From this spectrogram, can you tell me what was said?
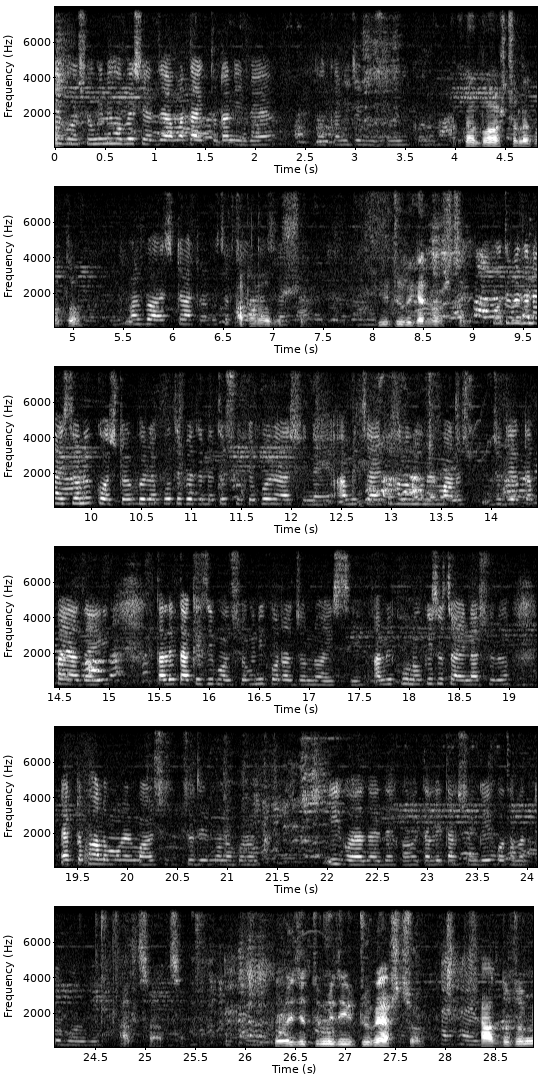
জীবন সঙ্গিনী হবে সে যে আমার দায়িত্বটা নিবে তাকে আমি জীবন সঙ্গিনী করব। আপনার বয়স চলে কত? আমার বয়সটা আঠারো বছর আঠারো বছর। ইউটিউবে কেন আসছেন? প্রতিবেদনে আসছে অনেক কষ্ট করে প্রতিবেদনে তো সুখে পড়ে আসি নাই। আমি চাই ভালো মনের মানুষ যদি একটা পাওয়া যায় তাহলে তাকে জীবন সঙ্গিনী করার জন্য আইছি আমি কোনো কিছু চাই না শুধু একটা ভালো মনের মানুষ যদি মনে করো ই হয়ে যায় দেখা হয় তাহলে তার সঙ্গেই কথাবার্তা বলব। আচ্ছা আচ্ছা। তো এই যে তুমি যে ইউটিউবে আসছো হ্যাঁ জন্য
